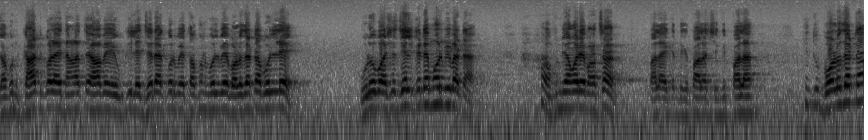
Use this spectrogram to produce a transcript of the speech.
যখন কাঠ গড়ায় দাঁড়াতে হবে, উকিলে জেরা করবে, তখন বলবে, বড় জ্যাঠা বললে, বুড়ো বয়সে জেল কেটে মরবি বেটা। আপনি আমারে বাঁচান। পালা, এখান থেকে পালা শিগির পালা। কিন্তু বড় জাটা,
